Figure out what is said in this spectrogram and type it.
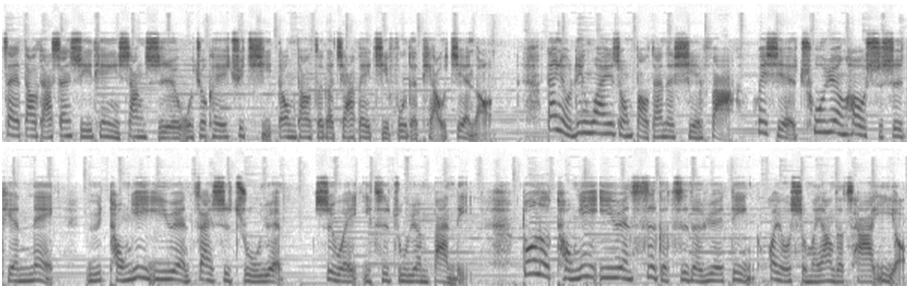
在到达三十一天以上时，我就可以去启动到这个加倍给付的条件了。但有另外一种保单的写法，会写出院后十四天内于同一医院再次住院，视为一次住院办理。多了同一医院四个字的约定，会有什么样的差异哦？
